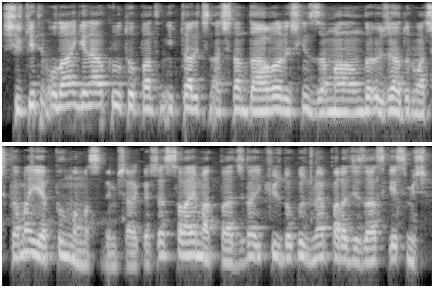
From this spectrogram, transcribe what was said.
Şirketin olağan genel kurulu toplantının iptal için açılan davalar ilişkin zamanında özel durum açıklama yapılmaması demiş arkadaşlar. Saray matbaacılığa 209 bin lira para cezası kesmiş.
